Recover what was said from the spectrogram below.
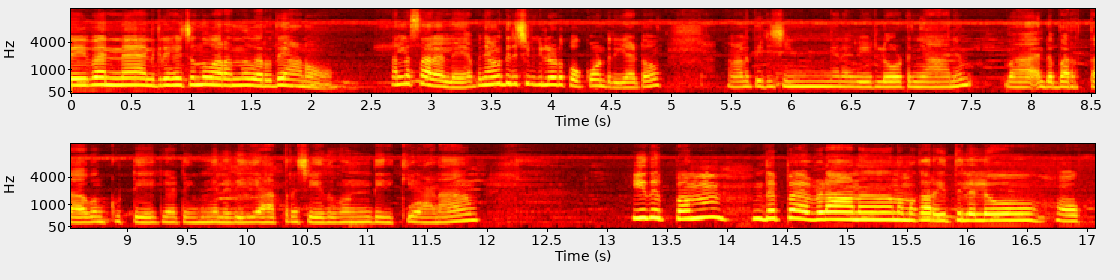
ദൈവം എന്നെ അനുഗ്രഹിച്ചെന്ന് പറയുന്നത് വെറുതെ ആണോ? നല്ല സ്ഥലമല്ലേ? അപ്പോൾ ഞങ്ങൾ തിരിച്ച് വീട്ടിലോട്ട് പൊക്കോണ്ടിരിക്കുക കേട്ടോ. ഞങ്ങൾ തിരിച്ച് ഇങ്ങനെ വീട്ടിലോട്ട് ഞാനും എന്റെ ഭർത്താവും കുട്ടിയൊക്കെ ആയിട്ട് ഇങ്ങനെ ഒരു യാത്ര ചെയ്തുകൊണ്ടിരിക്കുകയാണ്. ഇതിപ്പം ഇതിപ്പോൾ എവിടാണ്? നമുക്കറിയത്തില്ലല്ലോ. ഓക്കെ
